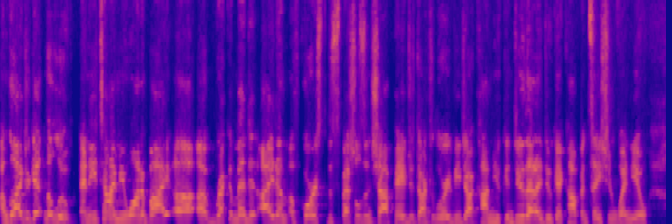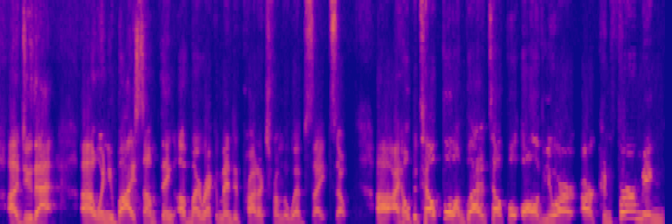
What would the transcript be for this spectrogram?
I'm glad you're getting the loupe. Anytime you want to buy a, a recommended item, of course, the specials and shop page at drloriv.com, you can do that. I do get compensation when you uh, do that, uh, when you buy something of my recommended products from the website. So uh, I hope it's helpful. I'm glad it's helpful. All of you are, are confirming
